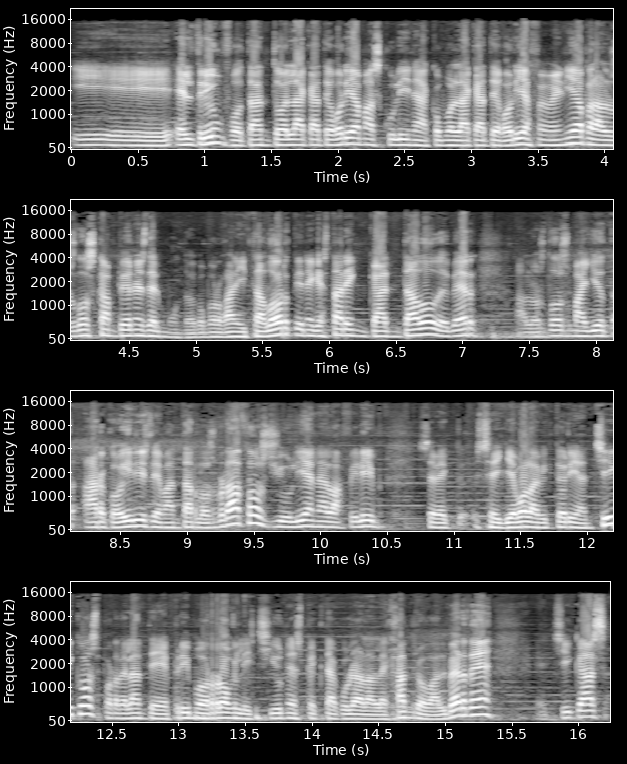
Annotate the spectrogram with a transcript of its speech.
y el triunfo tanto en la categoría masculina como en la categoría femenina para los dos campeones del mundo. Como organizador tiene que estar encantado de ver a los dos maillot arcoiris levantar los brazos. Juliana Alaphilippe se, se llevó la victoria en chicos por delante de Primo Roglic y un espectacular Alejandro Valverde. En chicas,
